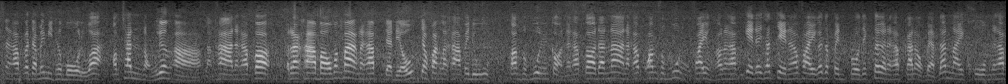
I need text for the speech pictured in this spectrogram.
S นะครับก็จะไม่มีเทอร์โบหรือว่าออปชั่นของเรื่องอ่าหลังคานะครับก็ราคาเบามากๆนะครับเดี๋ยวเดี๋ยวจะฟังราคาไปดู ความสมบูรณ์กันก่อนนะครับ ก็ด้านหน้านะครับ ความสมบูรณ์ของไฟของเขานะครับเกตได้ชัดเจนนะครับ ไฟก็จะเป็นโปรเจคเตอร์นะครับ การออกแบบด้านในโคมนะครับ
